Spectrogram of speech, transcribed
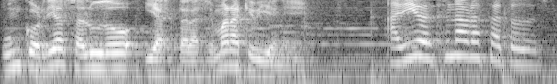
Un cordial saludo y hasta la semana que viene. Adiós, un abrazo a todos.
